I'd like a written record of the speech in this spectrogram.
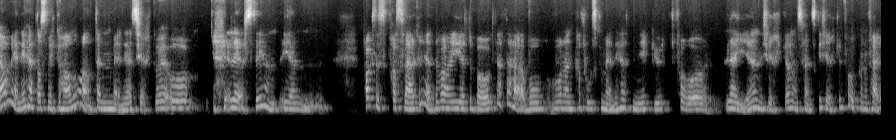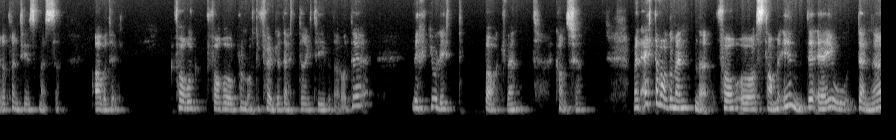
ja, menigheter som ikke har noe annet enn menighetskirke. Og jeg leste i en, i en, faktisk fra Sverige, det var i Göteborg dette her, hvor, hvor, den katolske menigheten gikk ut for å leie en kirke, den svenske kirken for å kunne feire trintinsk messe av og til. For å, for å, på en måte følge dette direktivet der. Og det virker jo litt bakvendt, kanskje. Men et av argumentene for å stramme inn, det er jo denne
